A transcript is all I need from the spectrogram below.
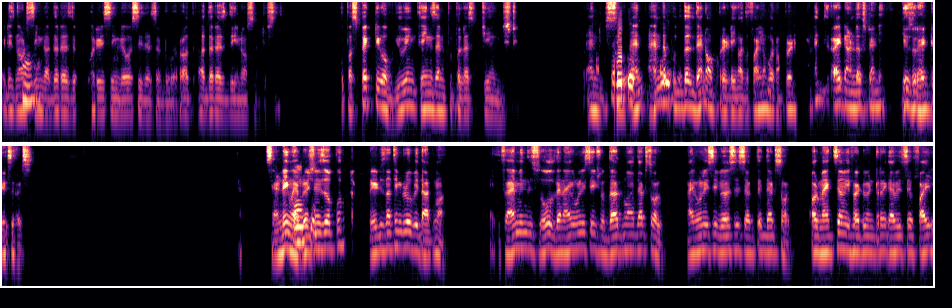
It is not Oh. seeing other as the or it is seeing ourselves as a doer, or other as the innocent. The perspective of viewing things and people has changed. And so, and, and the Pudgal then operating or the file number operating and the right understanding gives right results. Sending Thank vibration you. is a Pudgal. It is nothing to do with Atma. If I am in the soul, then I only say Shuddhatma, that's all. I only see Shakti, that's all. Or maximum, if I do interact, I will say file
